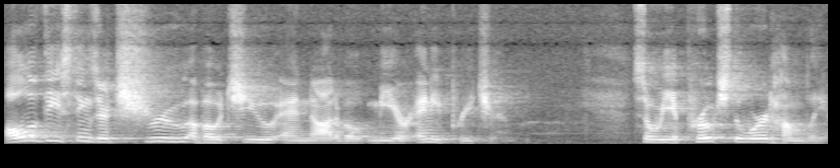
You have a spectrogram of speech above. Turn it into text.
All of these things are true about you and not about me or any preacher. So we approach the word humbly,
